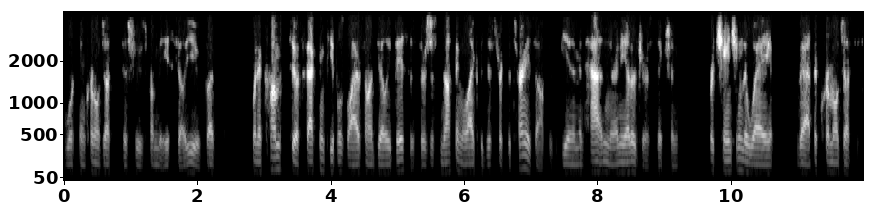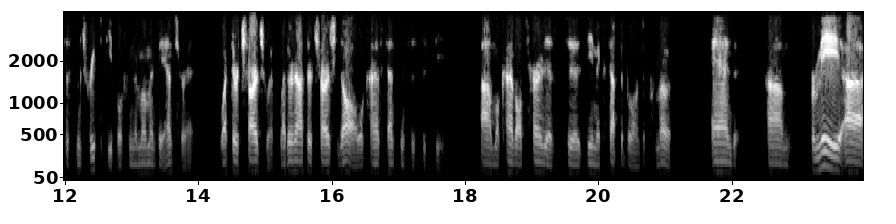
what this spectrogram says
working on criminal justice issues from the ACLU, but when it comes to affecting people's lives on a daily basis, there's just nothing like the district attorney's office, be it in Manhattan or any other jurisdiction, for changing the way that the criminal justice system treats people from the moment they enter it, what they're charged with, whether or not they're charged at all, what kind of sentences to seek, um, what kind of alternatives to deem acceptable and to promote. And um, for me, uh,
